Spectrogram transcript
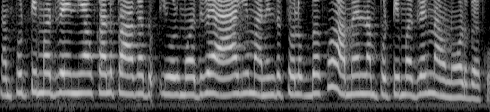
ನಮ್ಮ ಪುಟ್ಟಿ ಮದುವೆ ಇನ್ಯಾವ ಕಾಲಕ್ಕೆ ಆಗೋದು. ಇವಳು ಮದುವೆ ಆಗಿ ಮನೆಯಿಂದ ತೊಲಗಬೇಕು, ಆಮೇಲೆ ನಮ್ಮ ಪುಟ್ಟಿ ಮದುವೆಗೆ ನಾವು ನೋಡಬೇಕು.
